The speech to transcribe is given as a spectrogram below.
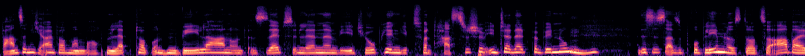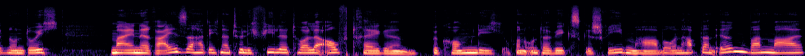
wahnsinnig einfach. Man braucht einen Laptop und ein WLAN und es, selbst in Ländern wie Äthiopien gibt es fantastische Internetverbindungen. Mhm. Das ist also problemlos, dort zu arbeiten und durch meine Reise hatte ich natürlich viele tolle Aufträge bekommen, die ich von unterwegs geschrieben habe und habe dann irgendwann mal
